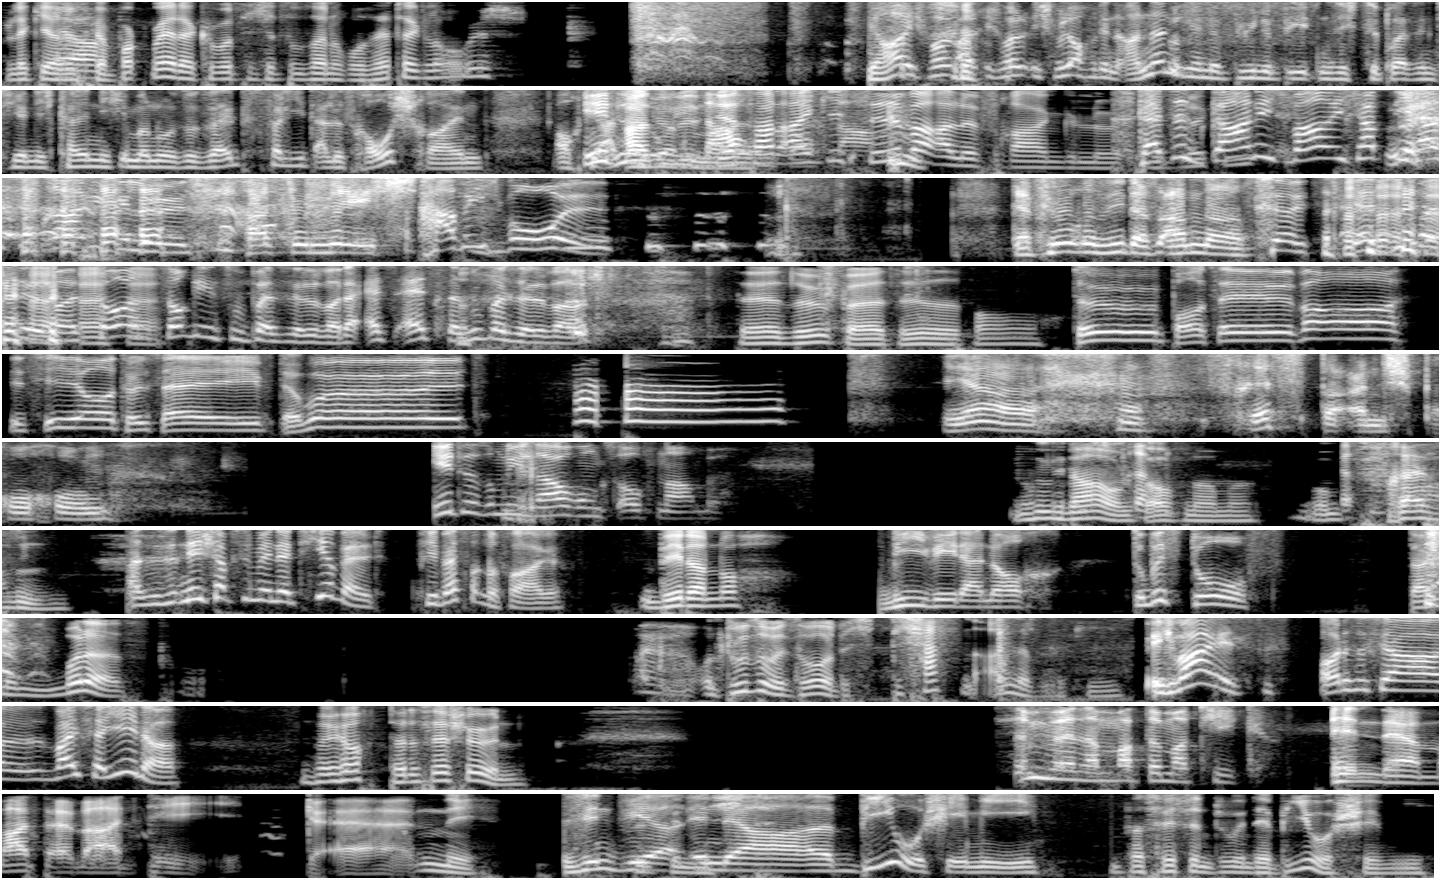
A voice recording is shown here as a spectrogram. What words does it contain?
Blackie hat Ja. jetzt keinen Bock mehr, der kümmert sich jetzt um seine Rosette, glaube ich. Ja, ich, wollt, ich, wollt, ich will auch den anderen hier eine Bühne bieten, sich zu präsentieren. Ich kann ja nicht immer nur so selbstverliebt alles rausschreien. Auch die anderen. Also jetzt hat eigentlich Silber alle Fragen gelöst. Das ist gar nicht wahr. Ich habe die erste Frage gelöst. Hast du nicht. Habe ich wohl. Der Führer sieht das anders. Der Super Silver. So, sorry, Super Silver. Der SS, der Super Silver. Der Super Silber. Super Silver is here to save the world. Ja, Fressbeanspruchung. geht es um die Nahrungsaufnahme. Um die Nahrungsaufnahme. Ums Essen Fressen. Also, sie- nee, ich hab sie mir in der Tierwelt. Viel bessere Frage. Weder noch. Wie weder noch? Du bist doof. Deine Mutter ist doof. Und du sowieso. Dich, dich hassen alle, Blackie. Ich weiß. Aber das ist ja, weiß ja jeder. Naja, das ist ja schön. Sind wir in der Mathematik? In der Mathematik. Äh, nee. Sind wir in nicht. der äh, Biochemie? Was willst denn du in der Biochemie?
